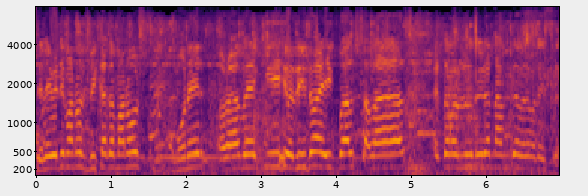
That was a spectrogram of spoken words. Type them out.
সেলিব্রিটি মানুষ, বিখ্যাত মানুষ, মনের ওরা কি হৃদয় ইকবাল সালার একটা মানুষ দুইটা নাম দিয়ে বানাইছে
